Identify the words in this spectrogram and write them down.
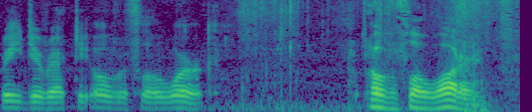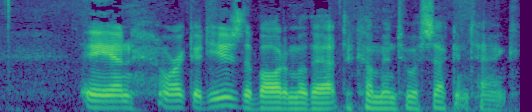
redirect the overflow work, overflow water. And, or I could use the bottom of that to come into a second tank.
